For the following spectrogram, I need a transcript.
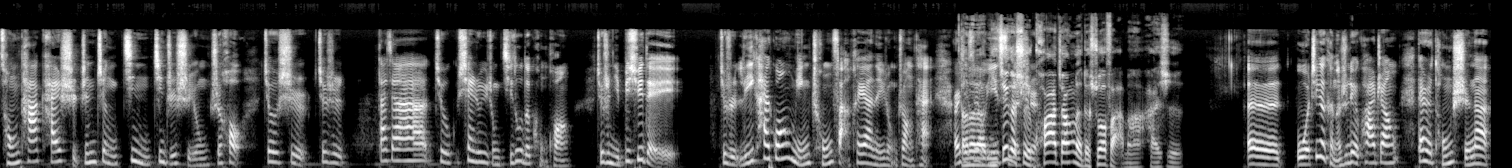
从它开始真正禁禁止使用之后，就是就是大家就陷入一种极度的恐慌，就是你必须得。就是离开光明，重返黑暗的一种状态，而且你这个是，夸张了的说法吗？还是呃，我这个可能是略夸张，但是同时呢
